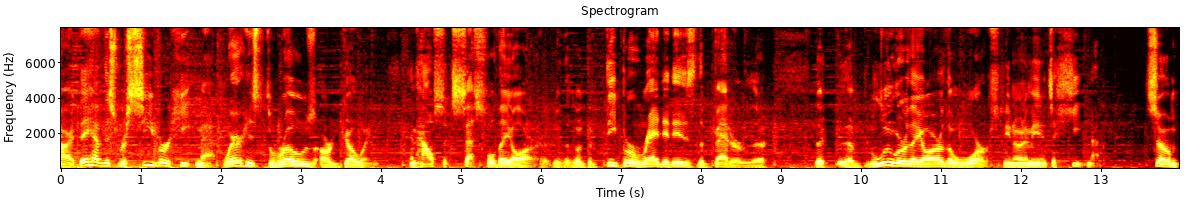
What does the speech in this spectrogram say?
All right, they have this receiver heat map where his throws are going and how successful they are. The, the, the deeper red it is, the better. The, the the bluer they are, the worse. You know what I mean? It's a heat map. So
